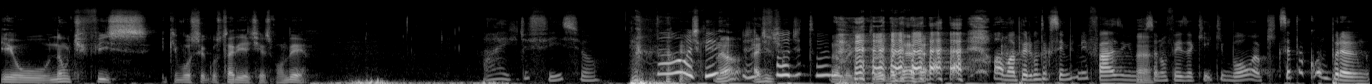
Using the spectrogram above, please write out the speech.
eu não te fiz e que você gostaria de responder? Ai, que difícil. Não, acho que Não? a, gente A gente- falou de tudo. Falou de tudo? Ó, uma pergunta que sempre me fazem, Ah. você não fez aqui, que bom, é o que, que você tá comprando?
